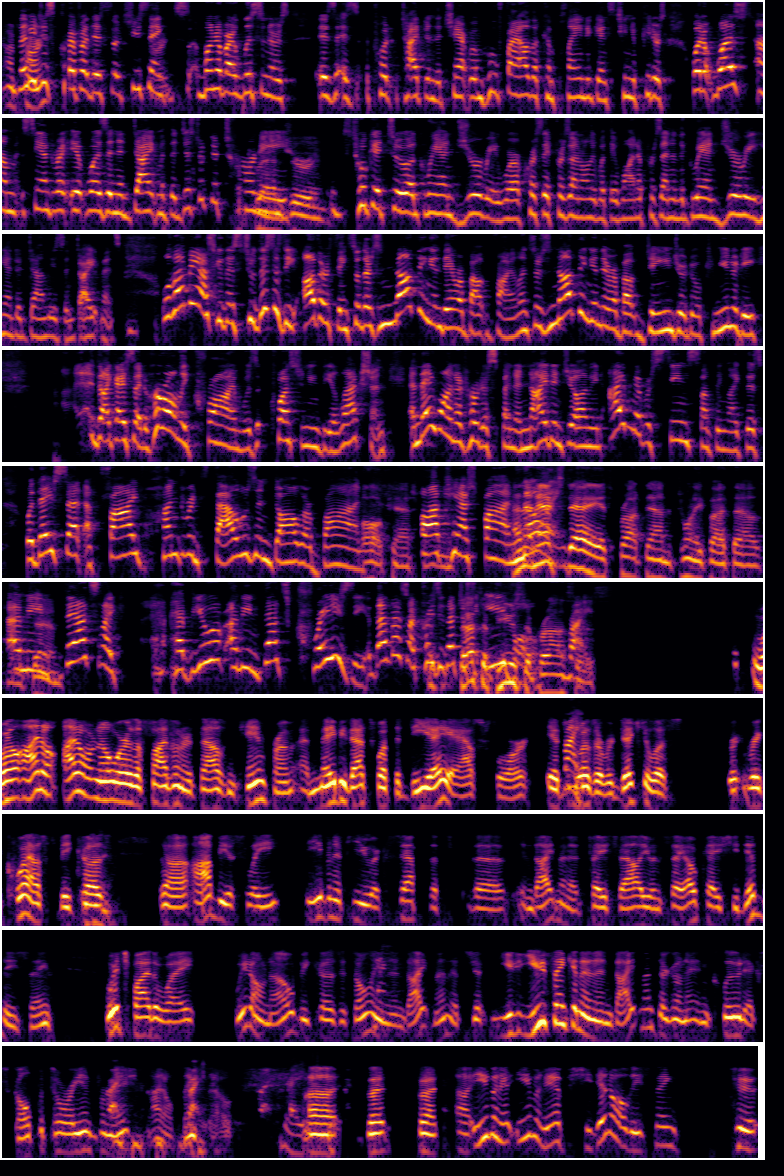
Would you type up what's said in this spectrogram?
I'm Let sorry? me just clarify this. So she's saying one of our listeners is, is put typed in the chat room who filed a complaint against Tina Peters. What it was, um, Sandra, it was an indictment. The district attorney took it to a grand jury where of course they present only what they want to present and the grand jury handed down these indictments well let me ask you this too this is the other thing so there's nothing in there about violence there's nothing in there about danger to a community like I said, her only crime was questioning the election, and they wanted her to spend a night in jail. I mean, I've never seen something like this where they set a five hundred thousand dollar bond, All cash. all bond. cash bond, And the next day, it's brought down to twenty five thousand. I mean, that's like, have you? I mean, that's crazy. That, that's not crazy. That's, that's just abuse evil, of process. right? Well, I don't I don't know where the 500,000 came from and maybe that's what the DA asked for. It Right. was a ridiculous re- request because uh, obviously even if you accept the the indictment at face value and say okay, she did these things, which by the way, we don't know because it's only an indictment. It's just you you think in an indictment they're going to include exculpatory information? I don't think Right. so. Right. Uh, but but uh, even even if she did all these things, to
